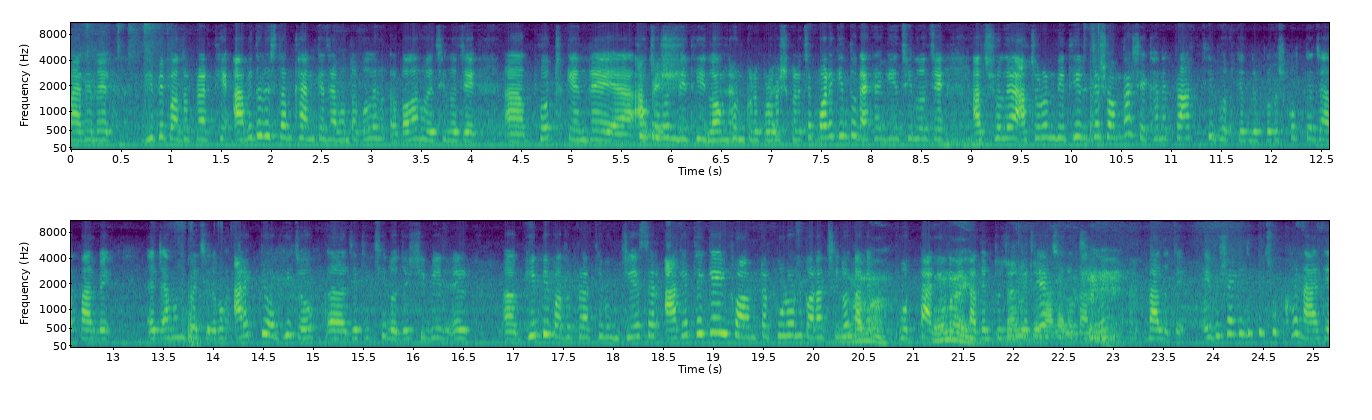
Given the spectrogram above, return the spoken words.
প্যানেলের ভিপি পদপ্রার্থী আবেদুল ইসলাম খানকে যেমনটা বলে বলা হয়েছিল যে আহ, ভোট কেন্দ্রে। আচরণবিধি লঙ্ঘন করে প্রবেশ করেছে। পরে কিন্তু দেখা গিয়েছিল যে আসলে আচরণবিধির যে সংজ্ঞা সেখানে প্রার্থী ভোট কেন্দ্রে প্রবেশ করতে যা পারবে এটা এমন হয়েছিল এবং আরেকটি অভিযোগ যেটি ছিল যে শিবিরের ভিপি পদপ্রার্থী এবং জিএস এর আগে থেকেই ফর্মটা পূরণ করা ছিল তাদের ভোটটা আগে থেকে তাদের দুজনকে দেওয়া ছিল তাদের ব্যালটে। এই বিষয়ে কিন্তু কিছুক্ষণ আগে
